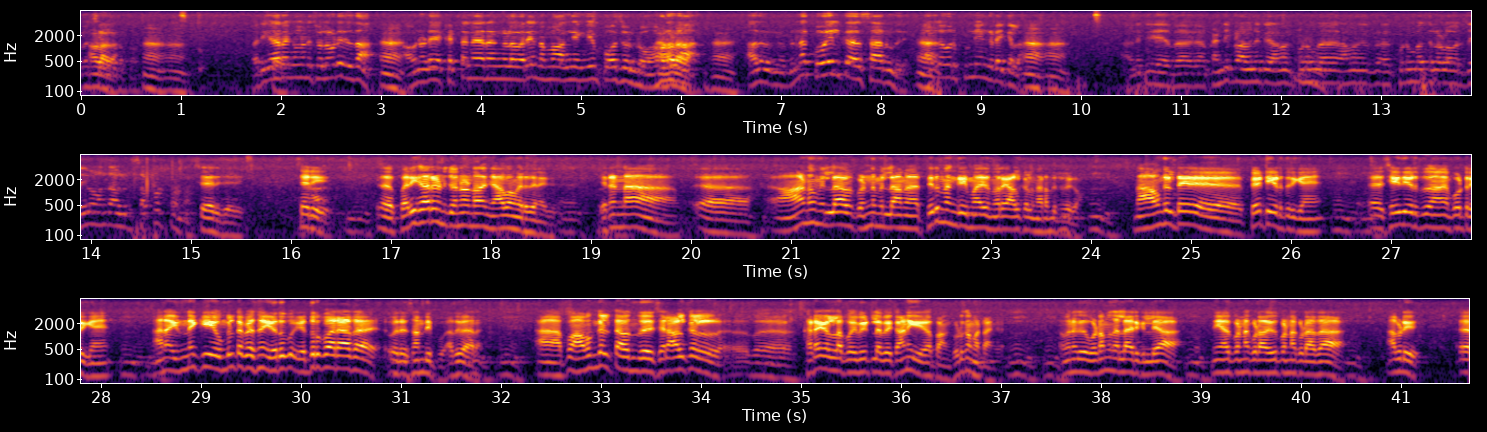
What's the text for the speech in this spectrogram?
பரிகாரங்கள்னு சொல்ல கூட இதுதான். அவனுடைய கெட்ட நேரங்களை வரையும் நம்ம அங்க இங்கேயும் போக சொல்லுவோம். அவ்வளவுதான். அது என்ன கோயில் க- சார்ந்து. அதுல ஒரு புண்ணியம் கிடைக்கலாம் அதுக்கு கண்டிப்பா அவனுக்கு அவன் குடும்ப அவன் குடும்பத்தில் உள்ள ஒரு தெய்வம் வந்து அவனுக்கு சப்போர்ட் பண்ணும் சரி சரி. சரி. அஹ், பரிகாரம்னு சொன்னோன்னா ஞாபகம் வருது எனக்கு. என்னென்னா ஆணும் இல்லாம பெண்ணும் இல்லாமல் திருநங்கை மாதிரி நிறைய ஆட்கள் நடந்துட்டு இருக்கோம். நான் அவங்கள்ட்ட பேட்டி எடுத்திருக்கேன். செய்தி எடுத்து தான் போட்டிருக்கேன். ஆனால் இன்னைக்கு உங்கள்கிட்ட பேச எதிர் எதிர்பாராத ஒரு சந்திப்பு அது வேற. அப்போ அவங்கள்ட்ட வந்து சில ஆட்கள் கடைகளில் போய் வீட்டில் போய் காணிக்கை கேட்பாங்க. கொடுக்க மாட்டாங்க. அவனுக்கு உடம்பு நல்லா இருக்கு இல்லையா? நீ அது பண்ணக்கூடாது இது பண்ணக்கூடாதா? அப்படி.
